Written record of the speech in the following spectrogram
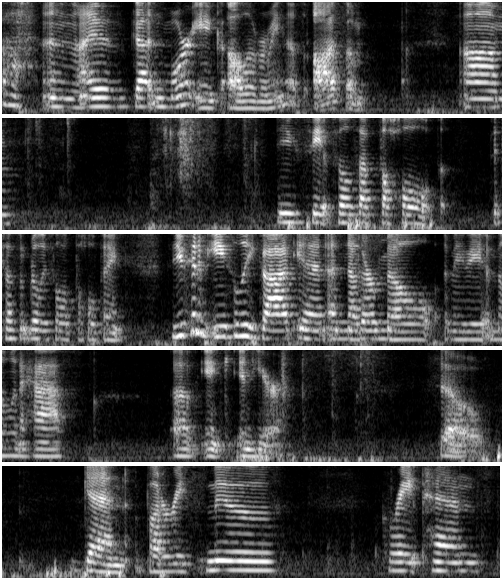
Uh, and I've gotten more ink all over me. That's awesome. Um, you can see it fills up the whole, it doesn't really fill up the whole thing. So you could have easily got in another mill, maybe a mill and a half of ink in here. So again, buttery smooth, great pens.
